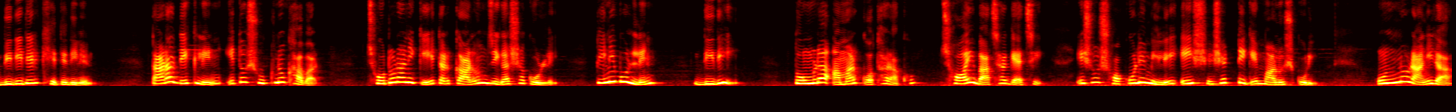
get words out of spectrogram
দিদিদের খেতে দিলেন। তারা দেখলেন, এ তো শুকনো খাবার। ছোট রানীকে তার কারণ জিজ্ঞাসা করলে। তিনি বললেন, দিদি, তোমরা আমার কথা রাখো, ছয় বাছা গেছে এসো সকলে মিলে এই শেষেরটিকে মানুষ করি। অন্য রানীরা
